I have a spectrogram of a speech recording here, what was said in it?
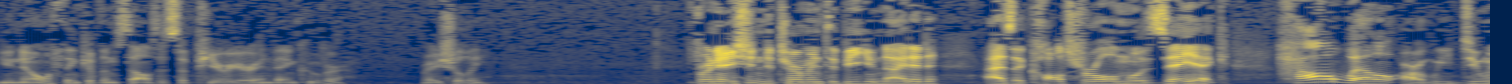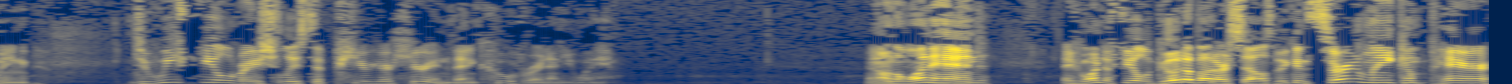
you know think of themselves as superior in Vancouver, racially? For a nation determined to be united as a cultural mosaic, how well are we doing? Do we feel racially superior here in Vancouver in any way? And on the one hand, if we want to feel good about ourselves, we can certainly compare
